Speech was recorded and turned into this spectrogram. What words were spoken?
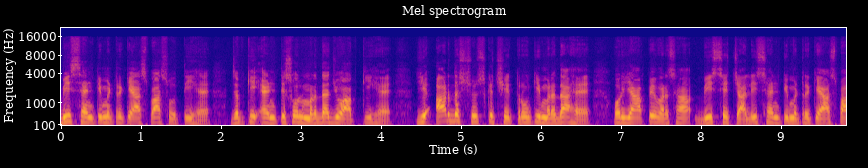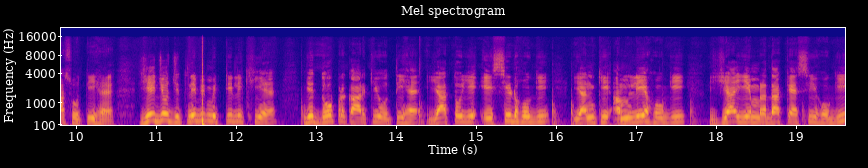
20 सेंटीमीटर के आसपास होती है, जबकि एंटीसोल मृदा जो आपकी है, ये अर्ध शुष्क क्षेत्रों की मृदा है और यहाँ पे वर्षा 20 से 40 सेंटीमीटर के आसपास होती है। ये जो जितनी भी मिट्टी लिखी है, ये दो प्रकार की होती है। या तो ये एसिड होगी, यानी कि अम्लीय होगी, या ये मृदा कैसी होगी,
